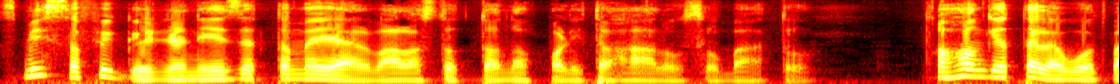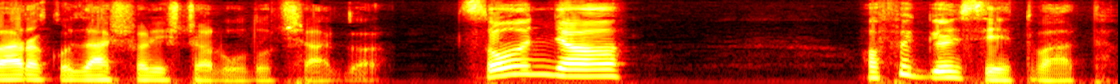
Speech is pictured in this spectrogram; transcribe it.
Smith a függönyre nézett, amely elválasztotta a nappalit a hálószobától. A hangja tele volt várakozással és csalódottsággal. Szonya! A függöny szétvált.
